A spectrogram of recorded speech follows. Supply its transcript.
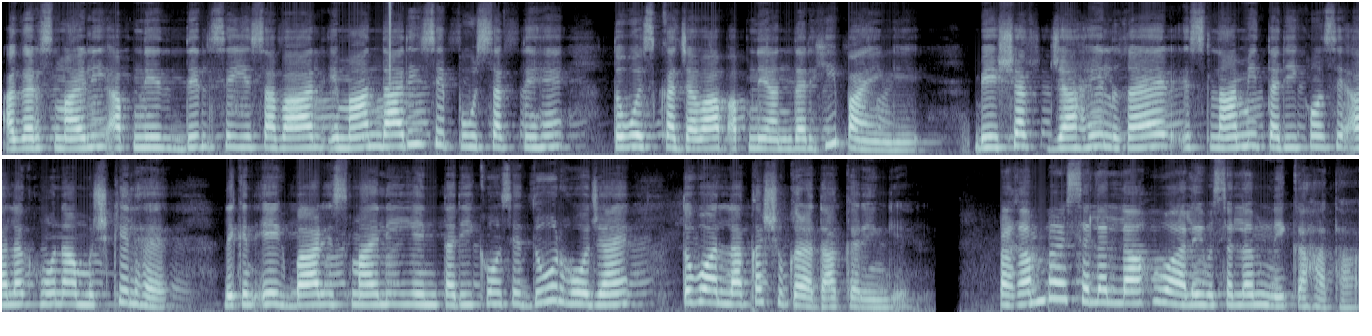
اگر اسماعیلی اپنے دل سے یہ سوال ایمانداری سے پوچھ سکتے ہیں، تو وہ اس کا جواب اپنے اندر ہی پائیں گے۔ بے شک جاہل غیر اسلامی طریقوں سے الگ ہونا مشکل ہے، لیکن ایک بار اسماعیلی یہ ان طریقوں سے دور ہو جائیں تو وہ اللہ کا شکر ادا کریں گے۔ پیغمبر صلی اللہ علیہ وسلم نے کہا تھا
